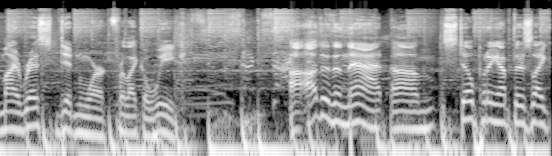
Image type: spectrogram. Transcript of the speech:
my wrist didn't work for like a week. Uh, other than that, um, still putting up. There's like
